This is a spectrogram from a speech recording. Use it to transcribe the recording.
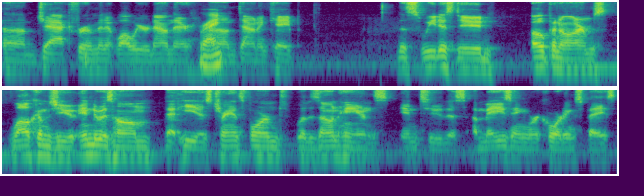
um, Jack for a minute while we were down there, Right. um, down in Cape. The sweetest dude, open arms, welcomes you into his home that he has transformed with his own hands into this amazing recording space,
